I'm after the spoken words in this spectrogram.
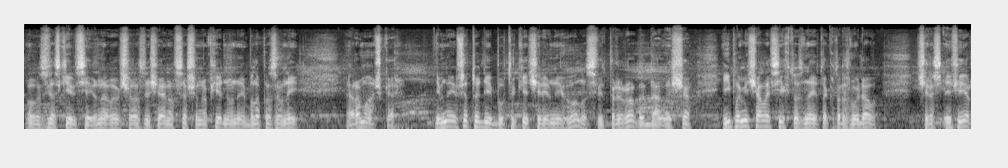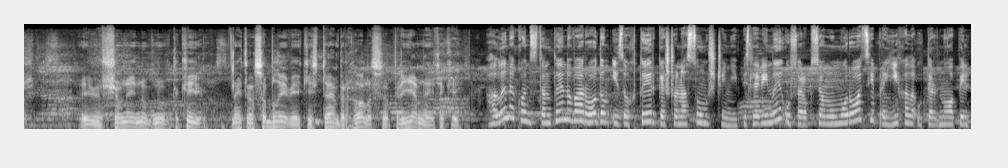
у зв'язківці. Вона вивчила, звичайно, все, що необхідно. У неї була позивний Ромашка. І в неї вже тоді був такий чарівний голос від природи даний, що її помічали всі, хто з нею так от розмовляв через ефір, що в неї ну, ну, такий знаєте, особливий якийсь тембр голосу, приємний такий. Галина Константинова родом із Охтирки, що на Сумщині. Після війни у 47-му році приїхала у Тернопіль.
